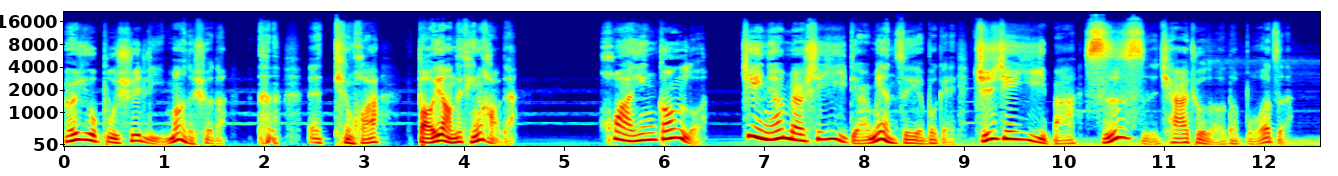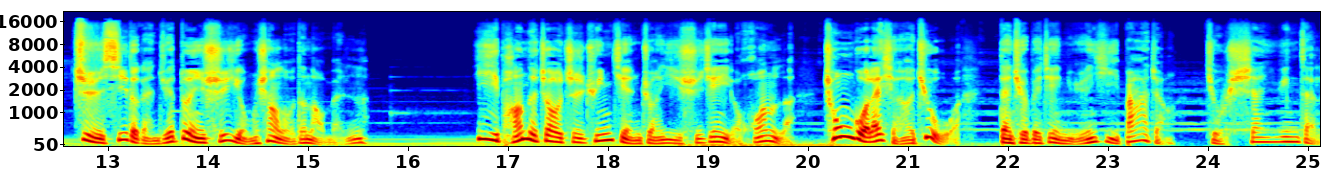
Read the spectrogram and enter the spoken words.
而又不失礼貌的说道：“呃，挺滑，保养的挺好的。”话音刚落，这娘们是一点面子也不给，直接一把死死掐住了我的脖子，窒息的感觉顿时涌上了我的脑门了。一旁的赵志军见状，一时间也慌了，冲过来想要救我，但却被这女人一巴掌就扇晕在了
